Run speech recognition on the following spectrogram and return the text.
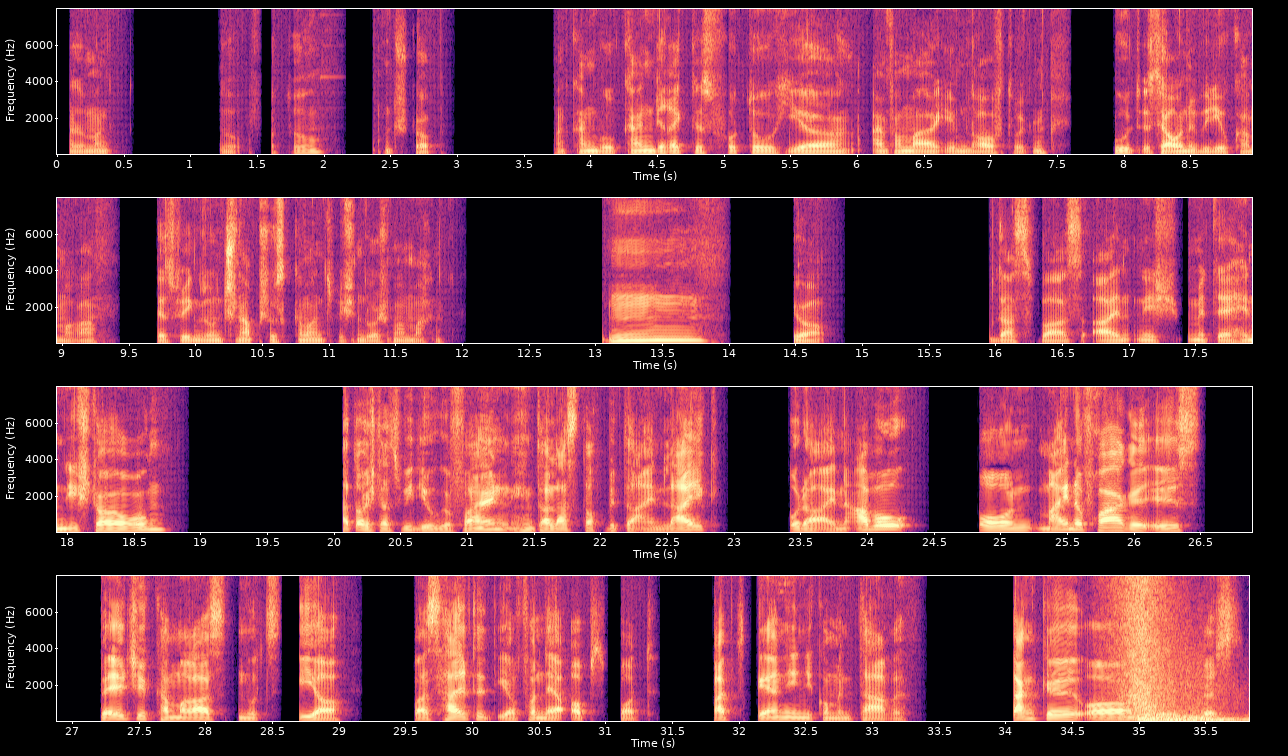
Also man so Foto und Stopp. Man kann wohl kein direktes Foto hier einfach mal eben draufdrücken. Gut, ist ja auch eine Videokamera. Deswegen so einen Schnappschuss kann man zwischendurch mal machen. Hm, ja das war es eigentlich mit der Handysteuerung. Hat euch das Video gefallen? Hinterlasst doch bitte ein Like oder ein Abo. Und meine Frage ist, welche Kameras nutzt ihr? Was haltet ihr von der Opspot? Schreibt es gerne in die Kommentare. Danke und tschüss.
